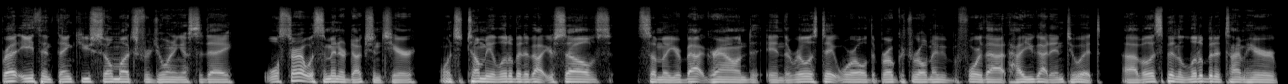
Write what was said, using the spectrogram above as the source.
Brett, Ethan, thank you so much for joining us today. We'll start out with some introductions here. I want you to tell me a little bit about yourselves, some of your background in the real estate world, the brokerage world, maybe before that, how you got into it. Uh, but let's spend a little bit of time here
